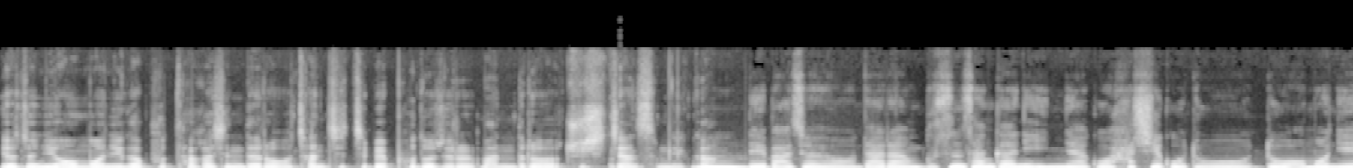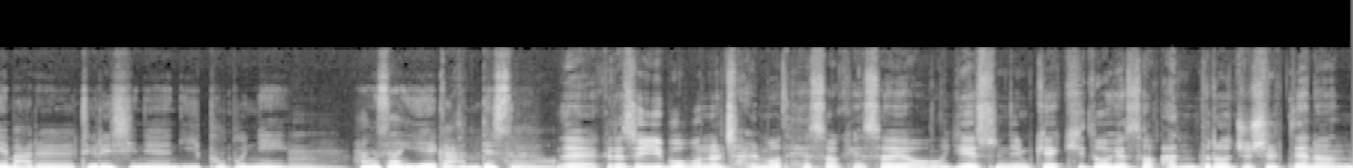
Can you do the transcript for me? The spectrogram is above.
여전히 어머니가 부탁하신 대로 잔치집에 포도주를 만들어 주시지 않습니까? 음, 네, 맞아요. 나랑 무슨 상관이 있냐고 하시고도 또 어머니의 말을 들으시는 이 부분이 음. 항상 이해가 안 됐어요. 네, 그래서 이 부분을 잘못 해석해서요. 예수님께 기도해서 안 들어주실 때는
